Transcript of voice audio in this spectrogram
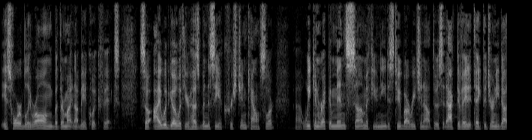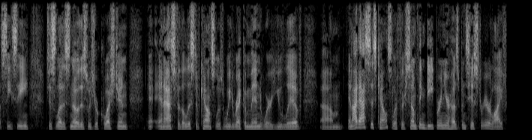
is horribly wrong, but there might not be a quick fix. So I would go with your husband to see a Christian counselor. Uh, we can recommend some if you need us to by reaching out to us at activate. Just let us know this was your question and, and ask for the list of counselors we'd recommend where you live. Um, and I'd ask this counselor if there's something deeper in your husband's history or life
